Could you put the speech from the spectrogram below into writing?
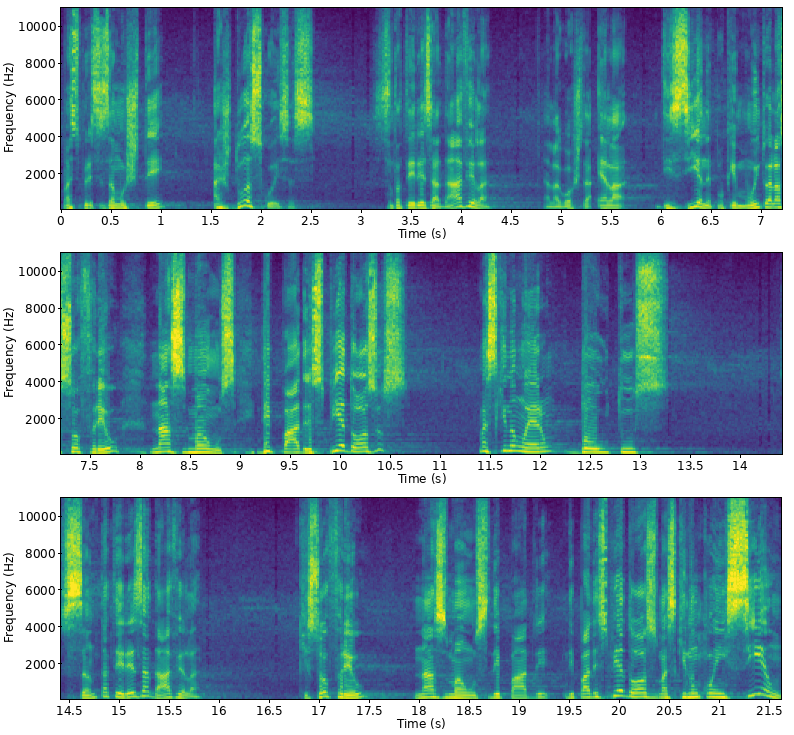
mas precisamos ter as duas coisas. Santa Teresa d'Ávila, ela gosta, ela dizia, né, porque muito ela sofreu nas mãos de padres piedosos, mas que não eram doutos Santa Teresa d'Ávila, que sofreu nas mãos de, padre, de padres piedosos, mas que não conheciam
